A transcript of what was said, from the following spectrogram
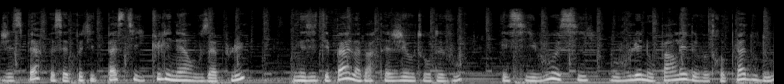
J'espère que cette petite pastille culinaire vous a plu. N'hésitez pas à la partager autour de vous. Et si vous aussi, vous voulez nous parler de votre plat doudou,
